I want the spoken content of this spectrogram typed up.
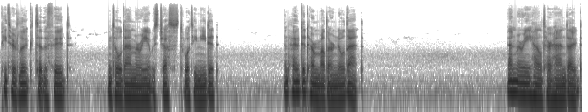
Peter looked at the food and told Anne Marie it was just what he needed. And how did her mother know that? Anne Marie held her hand out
